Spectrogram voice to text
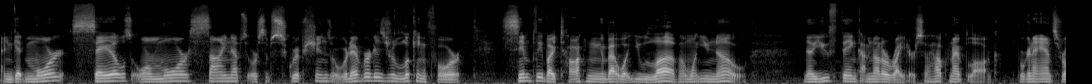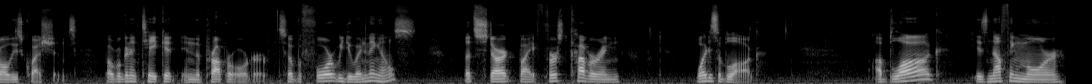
and get more sales or more signups or subscriptions or whatever it is you're looking for simply by talking about what you love and what you know. Now you think I'm not a writer, so how can I blog? We're going to answer all these questions, but we're going to take it in the proper order. So before we do anything else, let's start by first covering what is a blog. A blog is nothing more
